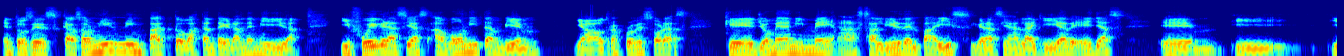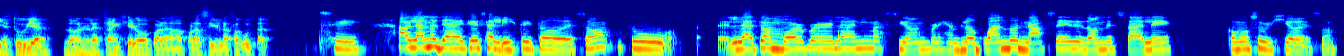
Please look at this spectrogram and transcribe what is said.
Entonces causaron un impacto bastante grande en mi vida. Y fue gracias a Bonnie también y a otras profesoras que yo me animé a salir del país gracias a la guía de ellas em, y, estudiar ¿no? en el extranjero para, seguir la facultad. Sí, hablando ya de que saliste y todo eso, tu, la, tu amor por la animación, por ejemplo, ¿cuándo nace? ¿De dónde sale? ¿Cómo surgió eso?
